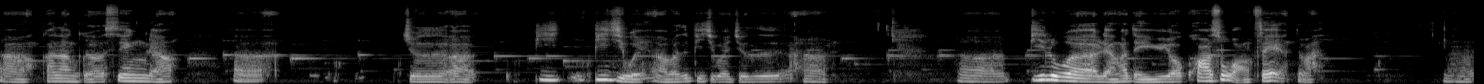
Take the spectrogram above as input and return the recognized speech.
啊，加上搿三五两，呃，就是呃边边前卫啊，勿是边前卫，就是呃呃边路个两个队员要快速往返，对伐？嗯，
